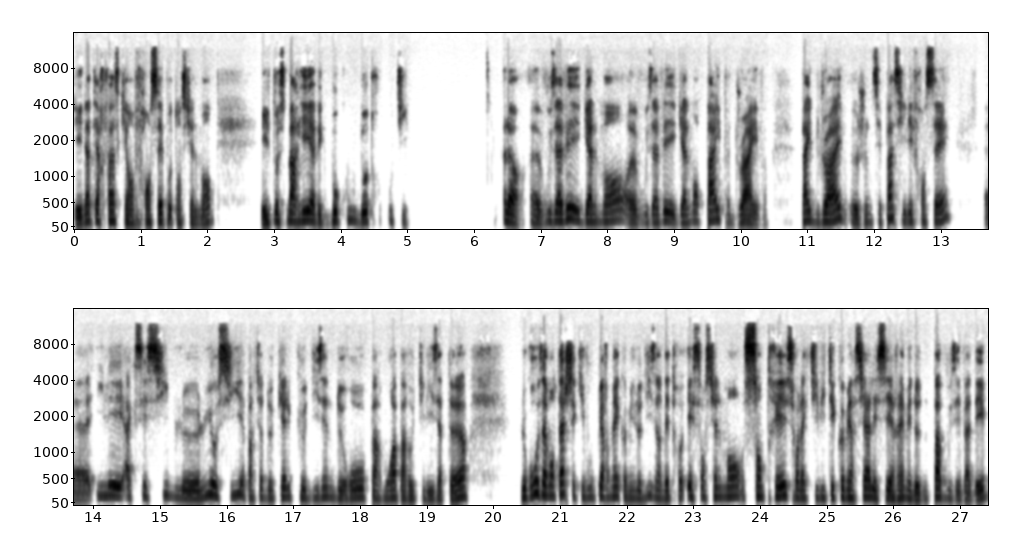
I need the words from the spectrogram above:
Il y a une interface qui est en français potentiellement et il peut se marier avec beaucoup d'autres outils. Alors, heu, vous avez également, avez également Pipedrive. Pipedrive, heu, je ne sais pas s'il est français. Il est accessible, lui aussi à partir de quelques dizaines d'euros par mois par utilisateur. Le gros avantage, c'est qu'il vous permet, comme ils le disent, hein, d'être essentiellement centré sur l'activité commerciale et CRM et de ne pas vous évader.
